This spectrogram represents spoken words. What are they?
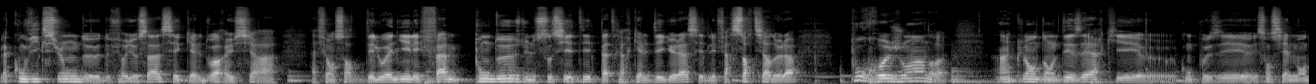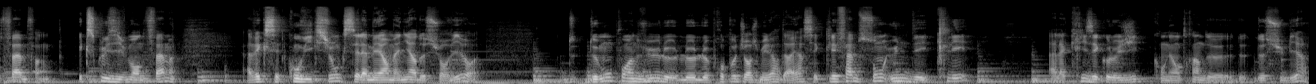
la conviction de, Furiosa, c'est qu'elle doit réussir à, faire en sorte d'éloigner les femmes pondeuses d'une société patriarcale dégueulasse et de les faire sortir de là pour rejoindre un clan dans le désert qui est euh, composé essentiellement de femmes, enfin exclusivement de femmes, avec cette conviction que c'est la meilleure manière de survivre. De, mon point de vue, le, propos de George Miller derrière, c'est que les femmes sont une des clés à la crise écologique qu'on est en train de subir.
